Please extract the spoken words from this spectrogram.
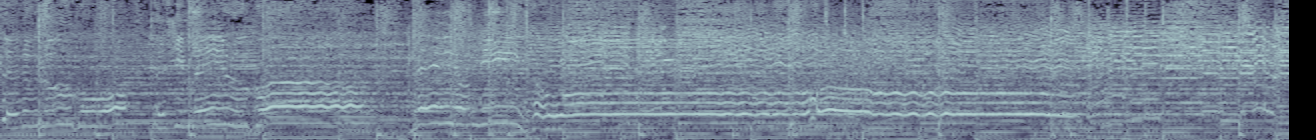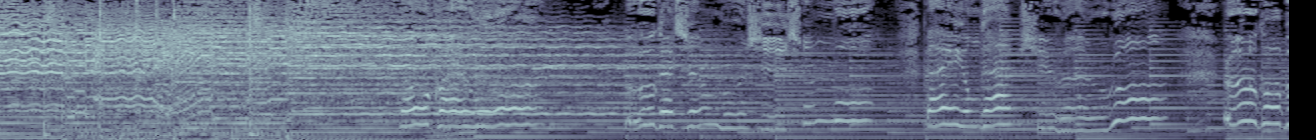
可能如果我可惜没如果没有你和我。都怪我不该沉默时沉默该勇敢时软弱。如果不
